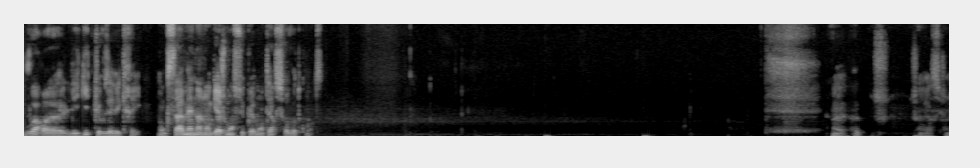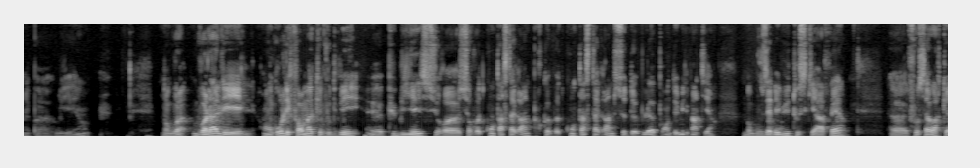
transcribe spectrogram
voir euh, les guides que vous avez créés. Donc ça amène un engagement supplémentaire sur votre compte. Donc voilà, les, en gros les formats que vous devez euh, publier sur, euh, sur votre compte Instagram pour que votre compte Instagram se développe en 2021. Donc vous avez vu tout ce qu'il y a à faire. Euh, il faut savoir que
